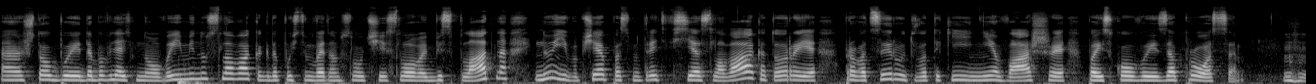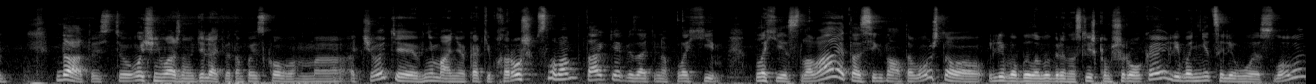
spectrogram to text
э, чтобы добавлять новые минус слова, как, допустим, в этом случае слово бесплатно, ну и вообще посмотреть все слова, которые провоцируют вот такие не ваши поисковые запросы. Да, то есть очень важно уделять в этом поисковом э, отчете внимание как и хорошим словам, так и обязательно плохим. Плохие слова это сигнал того, что либо было выбрано слишком широкое, либо нецелевое слово,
